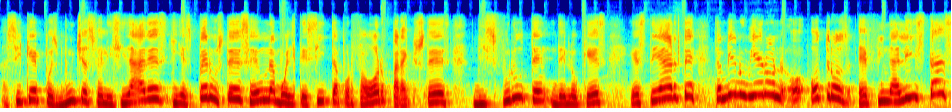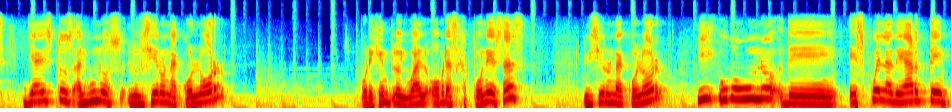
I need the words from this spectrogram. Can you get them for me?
Así que pues muchas felicidades y espero ustedes se den una vueltecita por favor para que ustedes disfruten de lo que es este arte. También hubieron otros eh, finalistas, ya estos algunos lo hicieron a color. Por ejemplo, igual obras japonesas lo hicieron a color. Y hubo uno de Escuela de Arte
